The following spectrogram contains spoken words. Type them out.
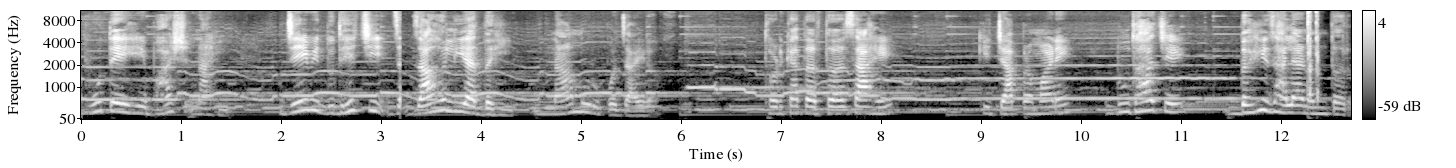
भूते हे भाष नाही जेवी दुधेची जाहलिया दही नामरूप जाय. थोडक्यात अर्थ असा आहे की ज्याप्रमाणे दुधाचे दही झाल्यानंतर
